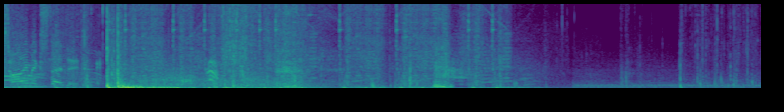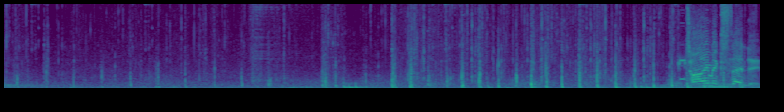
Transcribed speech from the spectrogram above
Time extended. Time extended.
